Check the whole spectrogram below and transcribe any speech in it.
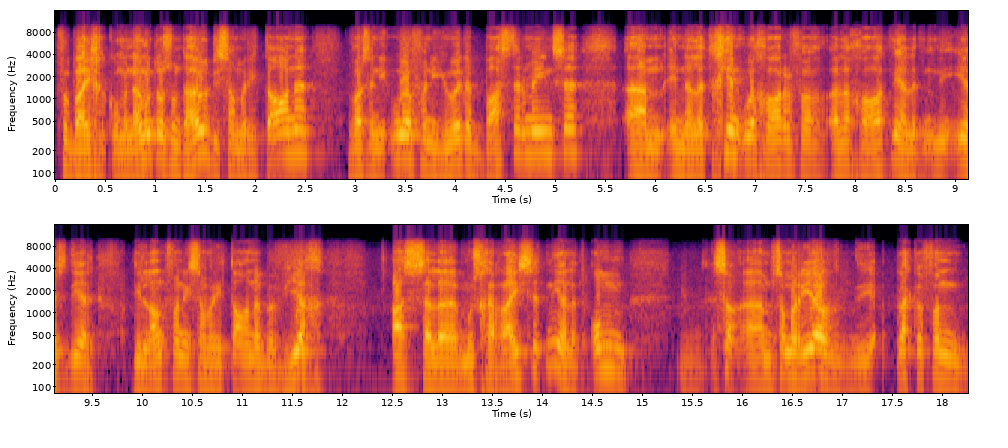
verbygekom. En nou moet ons onthou die Samaritane was in die oë van die Jode bastermense. Ehm um, en hulle het geen ooghare vir hulle gehad nie. Hulle het nie eers deur die land van die Samaritane beweeg as hulle moes gereis het nie. Hulle het om so ehm um, Samaria die plekke van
